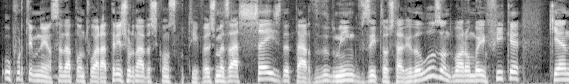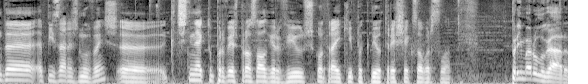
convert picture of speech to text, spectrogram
O Portimonense anda a pontuar há três jornadas consecutivas, mas às seis da tarde de domingo visita o Estádio da Luz, onde mora um Benfica que anda a pisar as nuvens. Uh, que destino é que tu prevês para os Algarvios contra a equipa que deu três cheques ao Barcelona? Primeiro lugar,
